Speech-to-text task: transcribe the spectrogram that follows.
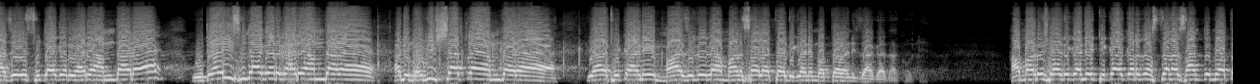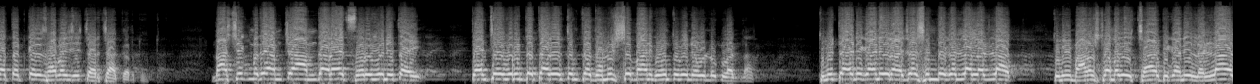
आजही सुधाकर घारे आमदार आहे. उद्याही सुधाकर घारे आमदार आहे. आणि भविष्यातला आमदार आहे. या ठिकाणी माजलेल्या माणसाला त्या ठिकाणी मतदारांनी जागा दाखवली हा माणूस या ठिकाणी टीका करत असताना सांगतो मी आता तटकरे साहेबांशी चर्चा करतो. नाशिकमध्ये आमच्या आमदार आहेत सरोजनीताई त्यांच्या विरुद्ध त्यावेळी तुमचा धनुष्यबाण घेऊन तुम्ही निवडणूक लढलात. तुम्ही त्या ठिकाणी राजा शिंदेगडला लढलात. तुम्ही महाराष्ट्रामध्ये चार ठिकाणी लढलात.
